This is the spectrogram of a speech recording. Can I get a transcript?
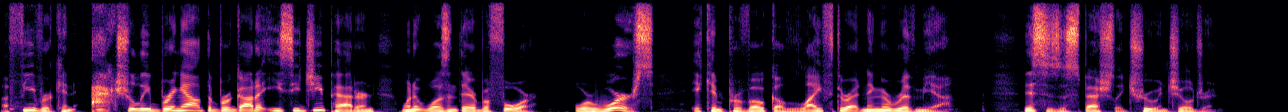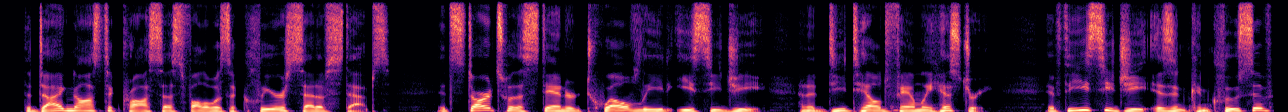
A fever can actually bring out the Brugada ECG pattern when it wasn't there before. Or worse, it can provoke a life-threatening arrhythmia. This is especially true in children. The diagnostic process follows a clear set of steps. It starts with a standard 12-lead ECG and a detailed family history. If the ECG isn't conclusive,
